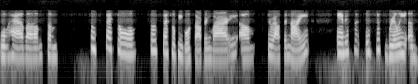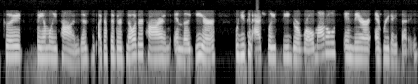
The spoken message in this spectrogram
We'll have um, some some special some special people stopping by um, throughout the night, and it's it's just really a good family time. There's, like I said, there's no other time in the year where you can actually see your role models in their everyday setting.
